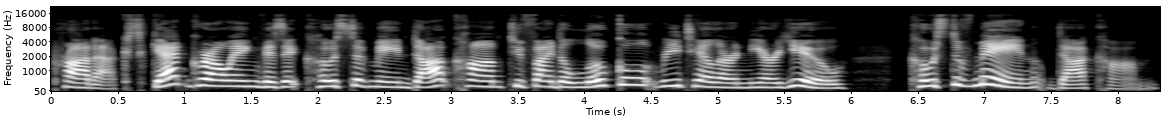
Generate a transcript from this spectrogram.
products. Get growing. Visit coastofmaine.com to find a local retailer near you. coastofmaine.com.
